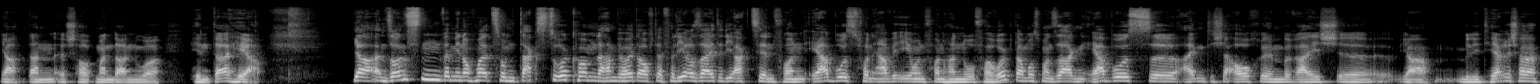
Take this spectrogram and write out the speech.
ja, dann äh, schaut man da nur hinterher. Ja, ansonsten, wenn wir nochmal zum DAX zurückkommen, da haben wir heute auf der Verliererseite die Aktien von Airbus, von RWE und von Hannover Rück. Da muss man sagen, Airbus äh, eigentlich ja auch im Bereich äh, ja, militärischer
